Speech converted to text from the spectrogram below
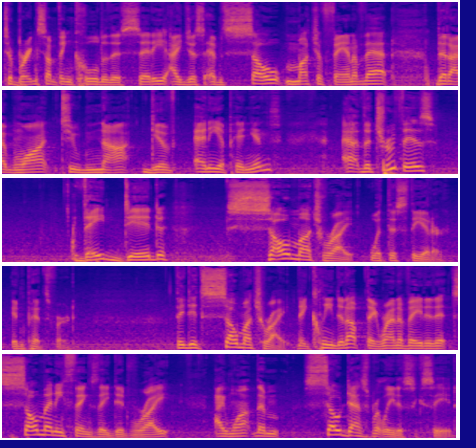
to bring something cool to this city. I just am so much a fan of that that I want to not give any opinions. Uh, the truth is, they did so much right with this theater in Pittsford. They did so much right. They cleaned it up, they renovated it, so many things they did right. I want them so desperately to succeed.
